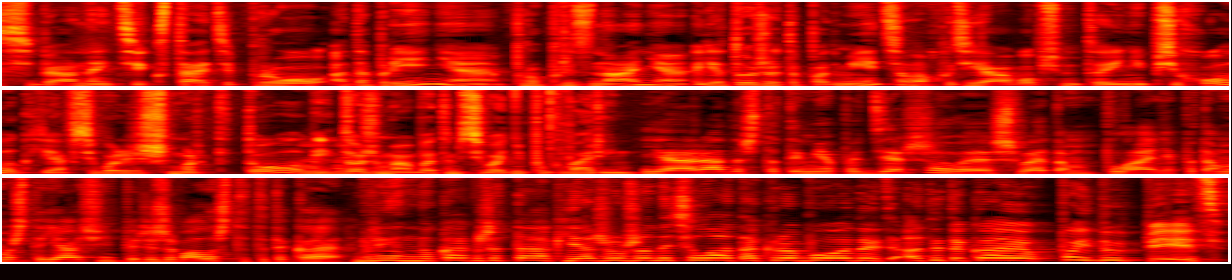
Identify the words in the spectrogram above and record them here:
себя найти. Кстати, про одобрение, про признание, я тоже это подметила, хоть я, в общем-то, и не психолог, я всего лишь маркетолог, угу. и тоже мы об этом сегодня поговорим. Я рада, что ты меня поддерживаешь в этом плане, потому что я очень переживала, что ты такая, блин, ну как же так, я же уже начала так работать, а ты такая, пойду петь.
